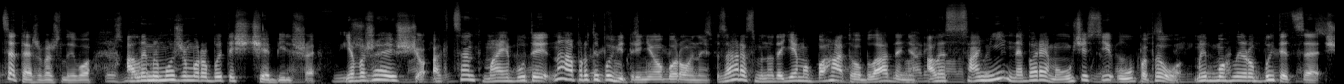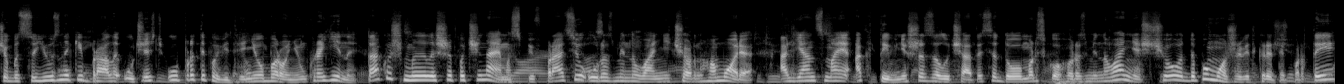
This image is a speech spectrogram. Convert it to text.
Це теж важливо, але ми можемо робити ще більше. Я вважаю, що акцент має бути на протиповітряній оборони. Зараз ми надаємо багато обладнання, але самі не беремо участі у ППО. Ми б могли робити це, щоб союзники брали участь у протиповітряній обороні України. Також ми лише починаємо співпрацю у розмінуванні Чорного моря. Альянс має активніше залучатися до морського розмінування, що допоможе відкрити порти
